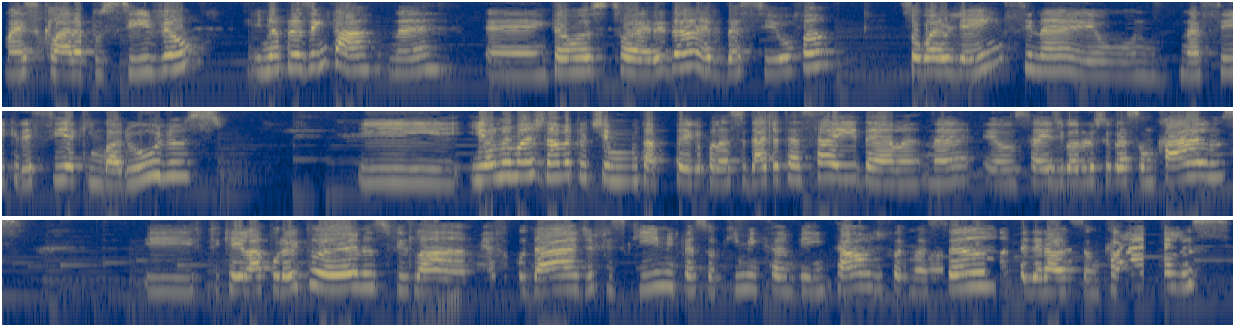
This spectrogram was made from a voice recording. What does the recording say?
mais clara possível e me apresentar, né? É, então eu sou Érida, Érida Silva, sou guarulhense, né? Eu nasci e cresci aqui em Guarulhos. E, e, eu não imaginava que eu tinha muito apego pela cidade até sair dela, né? Eu saí de Guarulhos para São Carlos e fiquei lá por oito anos, fiz lá minha faculdade, fiz química, sou química ambiental de formação na Federal de São Carlos.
